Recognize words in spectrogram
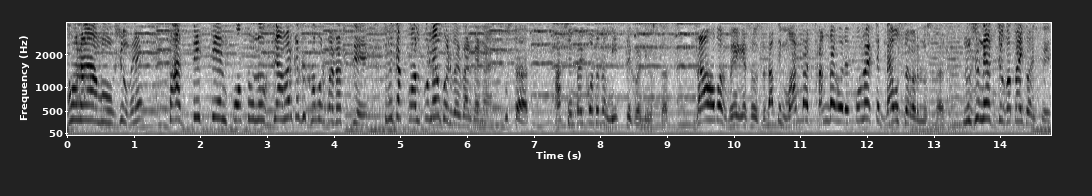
ভরা মৌসুম হ্যাঁ? চারদিক দিন কত লোক যে আমার কাছে খবর পাঠাচ্ছে তুমি তা কল্পনাও করবে পারবে না। উস্তাদ হাসিম ভাই কথাটা মিথ্যে করেনি উস্তাদ। যা হবার হয়ে গেছে উস্তাদ। আপনি মাথা ঠান্ডা করে কোনো একটা ব্যবস্থা করেন উস্তাদ। নুসু ন্যায্য কথাই কয়েছে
